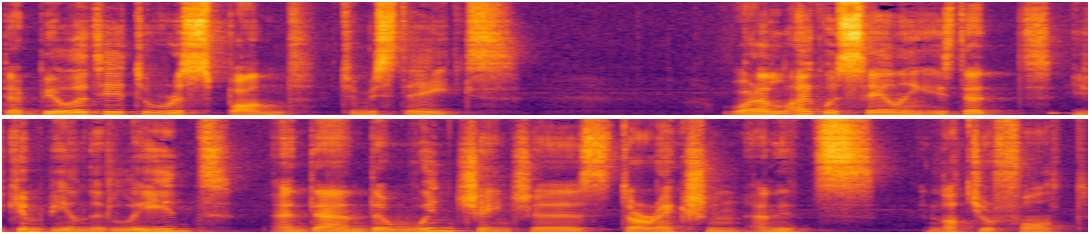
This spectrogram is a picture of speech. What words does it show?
ability to respond to mistakes. What I like with sailing is that you can be in the lead and then the wind changes direction and it's not your fault.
